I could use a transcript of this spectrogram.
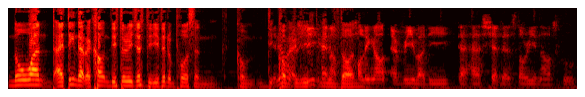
no one. I think that account literally just deleted the post and com- de- You know, completely moved on. calling out everybody that has shared their story in our school.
